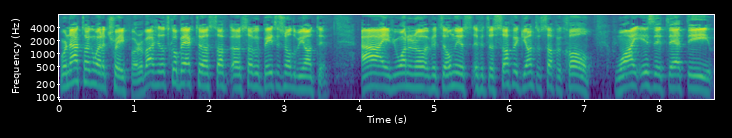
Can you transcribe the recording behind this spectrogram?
We're not talking about a treifa. Rav Ashi, let's go back to a Safik uh, Shnol Yontav. Ah, if you want to know if it's only a, if it's a Safik Yontav Safik Chol, why is it that the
